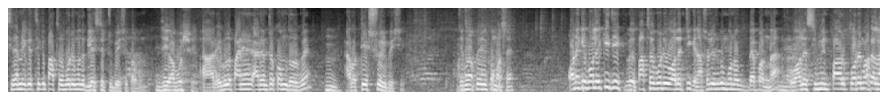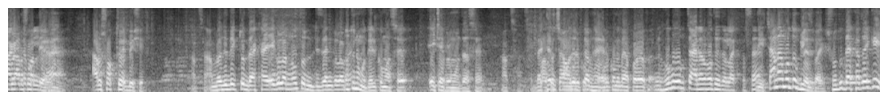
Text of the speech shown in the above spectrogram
সিরামিকের থেকে পাথর বডির মধ্যে গ্লেসটা একটু বেশি জি অবশ্যই। আর এগুলো পানির আয়রনটা কম ধরবে আবার টেকসই বেশি। যেমন আপনার এরকম আছে। অনেকে বলে কি যে পাথর বডি ওয়ালে টিকেন আসলে এরকম কোনো ব্যাপার না। ওয়ালে সিমেন্ট পাওয়ার পরে পাথরগুলো লাগাতে পারলে, হ্যাঁ। হ্যাঁ। আরও শক্ত হয় বেশি। আচ্ছা আমরা যদি একটু দেখাই এগুলো নতুন ডিজাইনগুলো নতুনের মধ্যে এরকম আছে। এই টাইপের মধ্যে আছে। আচ্ছা আচ্ছা। হচ্ছে আমাদের হ্যাঁ এরকম ব্যাপার হুবহুব চায়নার মতোই তো লাগতেছে। জি চায়নার মতো গ্লেজ ভাই। শুধু দেখা যায় কি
